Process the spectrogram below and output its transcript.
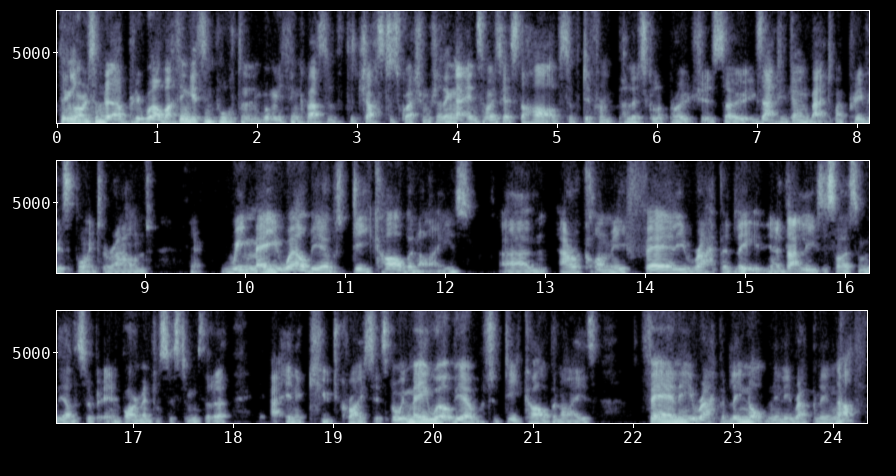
I think Laurie summed it up pretty well, but I think it's important when we think about sort of the justice question, which I think that in some ways gets to the heart of sort of different political approaches. So exactly going back to my previous point around, you know, we may well be able to decarbonize um, our economy fairly rapidly. You know, that leaves aside some of the other sort of environmental systems that are in acute crisis, but we may well be able to decarbonize fairly rapidly, not nearly rapidly enough,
